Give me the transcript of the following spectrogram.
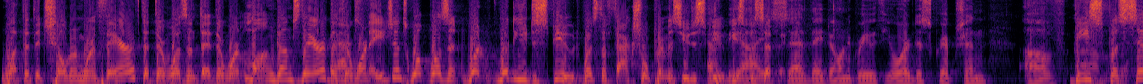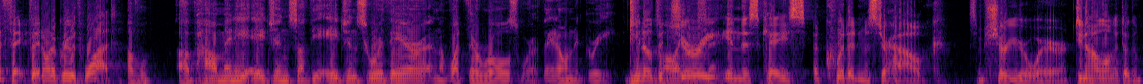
What, that the children weren't there? That there wasn't, that there weren't long guns there? That there weren't agents? What wasn't, what, what do you dispute? What's the factual premise you dispute? Be FBI specific. said they don't agree with your description of, Be um, specific. They don't agree with what? of, of how many agents, of the agents who were there, and of what their roles were. They don't agree. Do you know the That's can jury in this case acquitted Mr. Houck? As I'm sure you're aware. Do you know how long it took him?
